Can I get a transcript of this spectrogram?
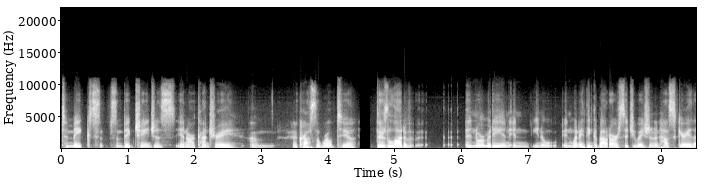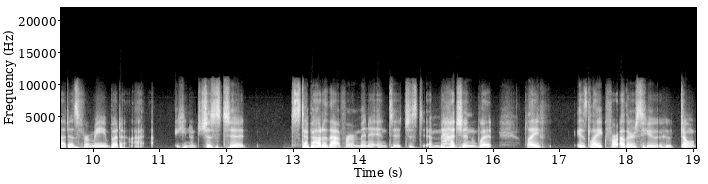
to make some, some big changes in our country, um, across the world too. There's a lot of enormity in, in you know in when I think about our situation and how scary that is for me. But I, you know, just to step out of that for a minute and to just imagine what life is like for others who who don't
